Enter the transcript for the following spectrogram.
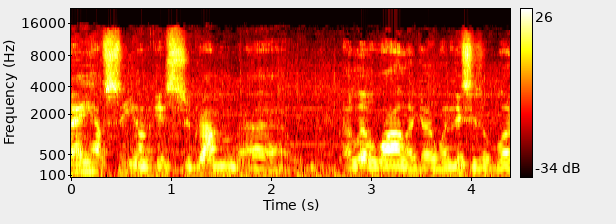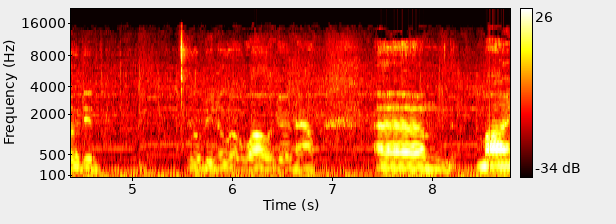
May have seen on Instagram uh, a little while ago when this is uploaded. It'll be a little while ago now. Um, my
